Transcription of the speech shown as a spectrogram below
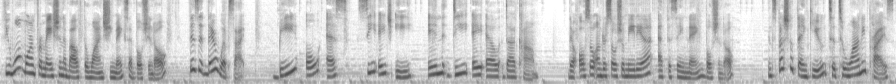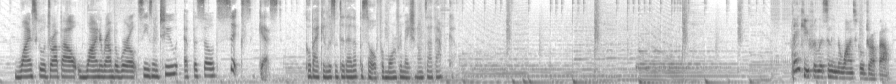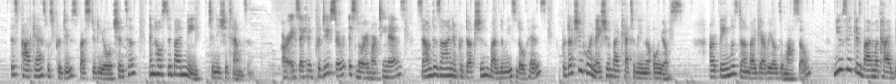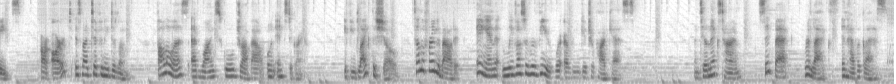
If you want more information about the wine she makes at Boschendal, visit their website, B O S C H E N D A L dot com. They're also under social media at the same name, Boschendal. And special thank you to Tawani Price Wine School Dropout Wine Around the World Season 2, Episode 6 guest. Go back and listen to that episode for more information on South Africa. Thank you for listening to Wine School Dropout. This podcast was produced by Studio Ochenta and hosted by me, Tanisha Townsend. Our executive producer is Lori Martinez. Sound design and production by Luis Lopez. Production coordination by Catalina Hoyos. Our theme was done by Gabrielle Damaso. Music is by Makai Beats. Our art is by Tiffany DeLune. Follow us at Wine School Dropout on Instagram. If you like the show, tell a friend about it and leave us a review wherever you get your podcasts. Until next time, sit back, relax, and have a glass.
